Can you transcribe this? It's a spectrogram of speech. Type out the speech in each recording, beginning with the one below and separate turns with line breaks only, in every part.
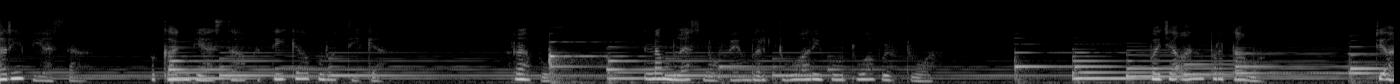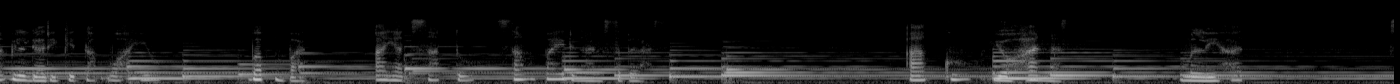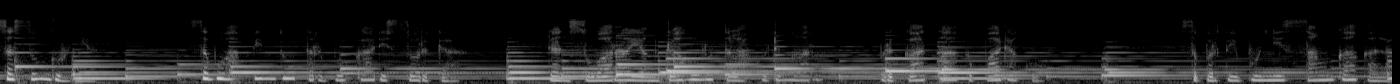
Hari biasa, pekan biasa ke-33, Rabu, 16 November 2022. Bacaan pertama diambil dari kitab Wahyu bab 4 ayat 1 sampai dengan 11. Aku Yohanes melihat sesungguhnya sebuah pintu terbuka di surga, dan suara yang dahulu telah kudengar berkata kepadaku, seperti bunyi sangka kala,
